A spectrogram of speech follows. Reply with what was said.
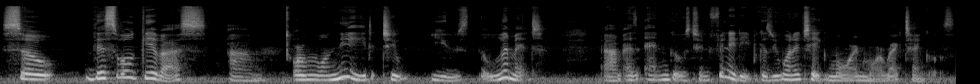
So this will give us, um, or we will need to use the limit um, as n goes to infinity because we want to take more and more rectangles.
